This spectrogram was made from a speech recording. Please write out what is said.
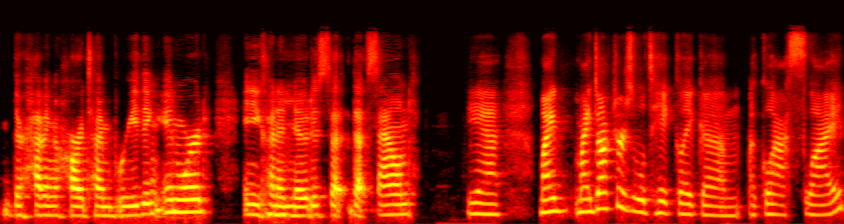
they're having a hard time breathing inward, and you kind of Mhm. notice that that sound. Yeah, my my doctors will take like um a glass slide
